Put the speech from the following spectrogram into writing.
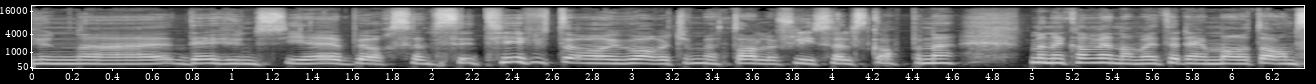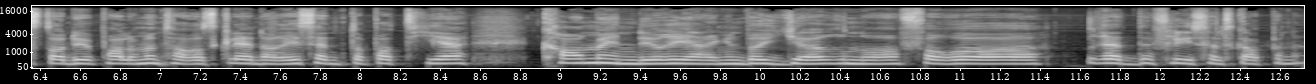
hun, eh, det hun sier er børssensitivt, og hun har ikke møtt alle flyselskapene. Men jeg kan vende meg til deg, Marit Arnstad, du er parlamentarisk leder i Senterpartiet. Hva mener du regjeringen bør gjøre nå for å redde flyselskapene?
